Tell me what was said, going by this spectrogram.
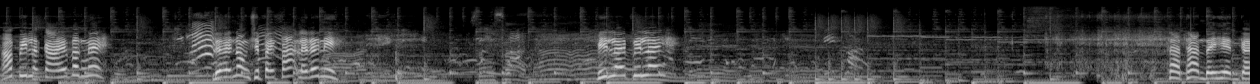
เอาปีนละกาให้บ้างนี่เดี๋ยวไอ้น้องสิไปปะเลยได้นี่ ปีนเลยปีนเลยถ้าท่านได้เห็นก็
